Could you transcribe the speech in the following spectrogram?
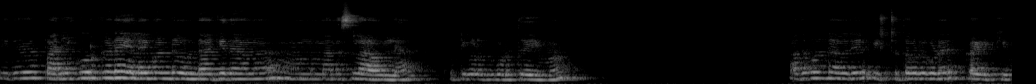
ഇത് പനിക്കൂർക്കയുടെ ഇല കൊണ്ട് ഉണ്ടാക്കിയതാണ് മനസ്സിലാവില്ല. കുട്ടികൾക്ക് കൊടുത്തു കഴിയുമ്പം. അതുകൊണ്ട് അവർ ഇഷ്ടത്തോടു കൂടെ കഴിക്കും.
